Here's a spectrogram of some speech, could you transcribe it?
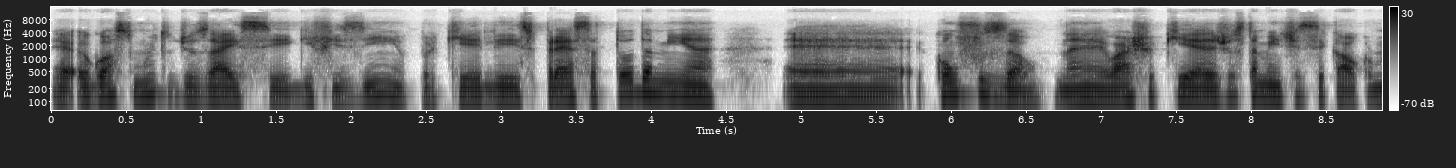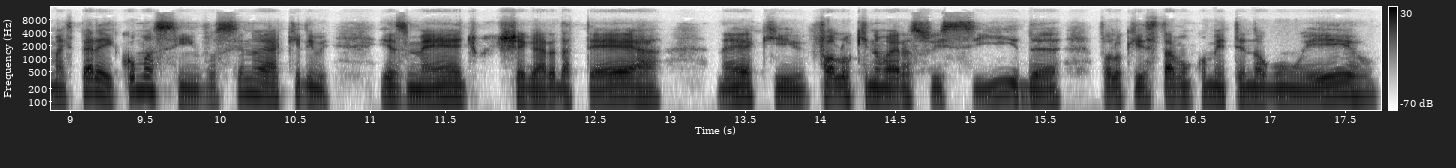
É, eu gosto muito de usar esse gifzinho porque ele expressa toda a minha é, confusão, né? Eu acho que é justamente esse cálculo. Mas espera aí, como assim? Você não é aquele ex-médico que chegara da Terra, né? Que falou que não era suicida, falou que estavam cometendo algum erro.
